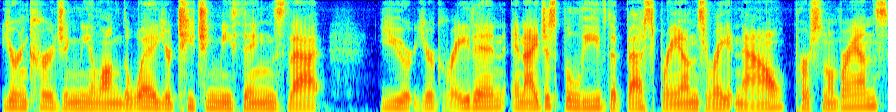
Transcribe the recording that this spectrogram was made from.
you're encouraging me along the way. You're teaching me things that you're you're great in. And I just believe the best brands right now, personal brands,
